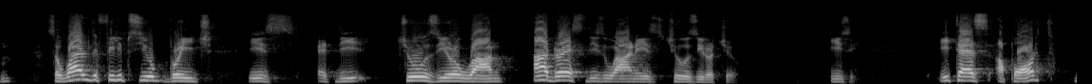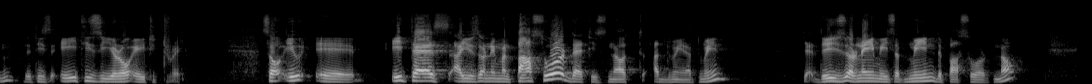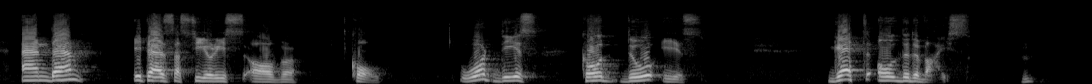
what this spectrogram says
So while the Philips Hue bridge is at the 201 address, this one is 202. Easy. It has a port hmm, that is 8083. So it, uh, it has a username and password that is not admin admin. Yeah, the username is admin, the password no. And then it has a series of uh, call. What this code do is get all the device hmm,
